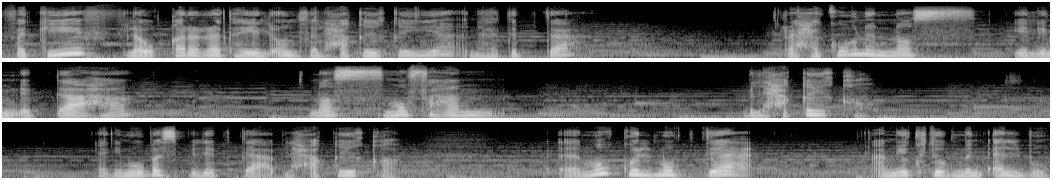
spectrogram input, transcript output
فكيف لو قررت هي الأنثى الحقيقية أنها تبدع؟ رح يكون النص يلي من إبداعها نص مفعم بالحقيقة. يعني مو بس بالإبداع بالحقيقة. مو كل مبدع عم يكتب من قلبه.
